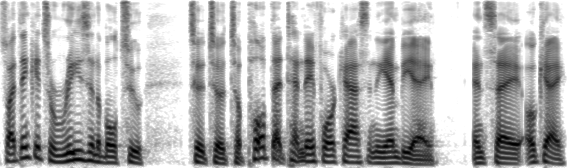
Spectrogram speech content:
So I think it's reasonable to to, to, to pull up that 10 day forecast in the NBA and say, okay,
